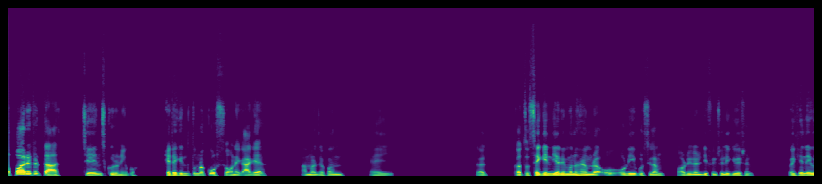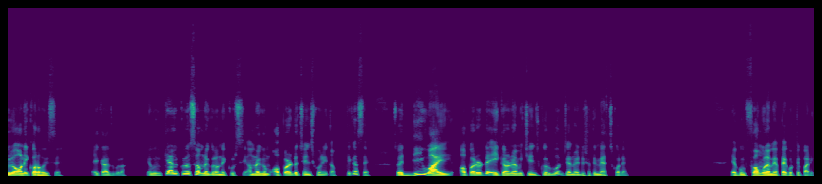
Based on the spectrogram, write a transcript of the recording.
অপারেটরটা চেঞ্জ করে নিব। এটা কিন্তু তোমরা করছ অনেক আগে। আমরা যখন এই কত সেকেন্ড ইয়ারে মনে হয় আমরা ওডি পড়ছিলাম অর্ডিনারি ডিফারেন্সিয়াল ইকুয়েশন ওইখানে এগুলো অনেক করা হয়েছে, এই কাজগুলো। এবং ক্যালকুলাসও আমরা এগুলো অনেক করছি, আমরা এরকম অপারেটর চেঞ্জ করে নিতাম, ঠিক আছে? সো ডি ওয়াই অপারেটর এই কারণে আমি চেঞ্জ করব, যেন এটার সাথে ম্যাচ করে। এবং ফর্মুলা আমি অ্যাপ্লাই করতে পারি।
